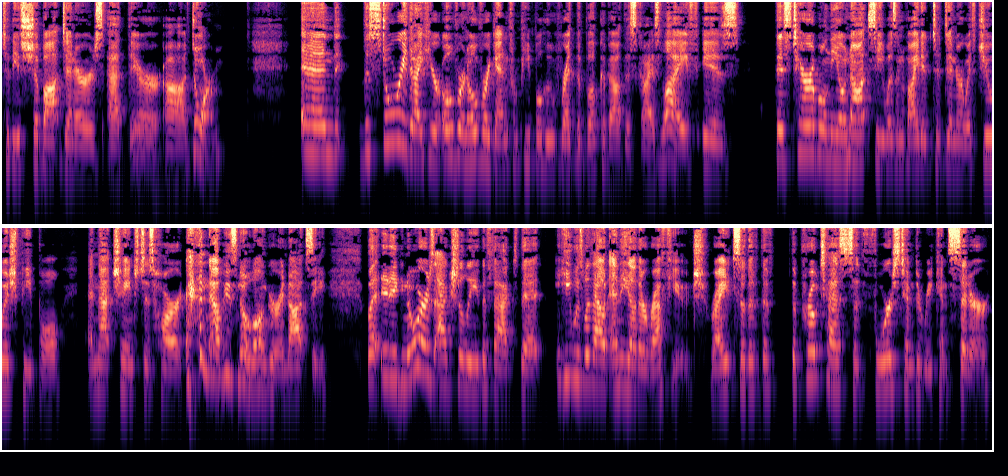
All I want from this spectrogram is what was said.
to these Shabbat dinners at their uh, dorm. And the story that I hear over and over again from people who've read the book about this guy's life is this terrible neo Nazi was invited to dinner with Jewish people, and that changed his heart, and now he's no longer a Nazi. But it ignores actually the fact that he was without any other refuge, right? So the, the, the protests had forced him to reconsider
